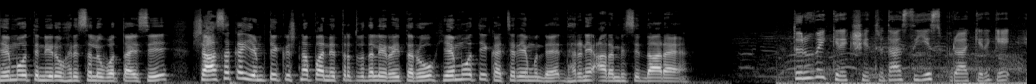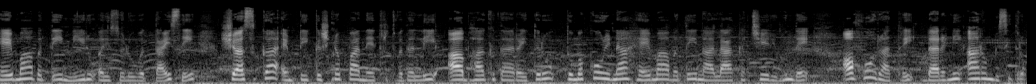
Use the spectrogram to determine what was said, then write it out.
ಹೇಮಾವತಿ ನೀರು ಹರಿಸಲು ಒತ್ತಾಯಿಸಿ ಶಾಸಕ ಎಂಟಿ ಕೃಷ್ಣಪ್ಪ ನೇತೃತ್ವದಲ್ಲಿ ರೈತರು ಹೇಮಾವತಿ ಕಚೇರಿಯ ಮುಂದೆ ಧರಣಿ ಆರಂಭಿಸಿದ್ದಾರೆ. ತುರುವೇಕೆರೆ ಕ್ಷೇತ್ರದ ಸಿಎಸ್ಪುರ ಕೆರೆಗೆ ಹೇಮಾವತಿ ನೀರು ಹರಿಸಲು ಒತ್ತಾಯಿಸಿ ಶಾಸಕ ಎಂಟಿ ಕೃಷ್ಣಪ್ಪ ನೇತೃತ್ವದಲ್ಲಿ ಆ ಭಾಗದ ರೈತರು ತುಮಕೂರಿನ ಹೇಮಾವತಿ ನಾಲಾ ಕಚೇರಿ ಮುಂದೆ ಅಹೋರಾತ್ರಿ ಧರಣಿ ಆರಂಭಿಸಿದರು.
